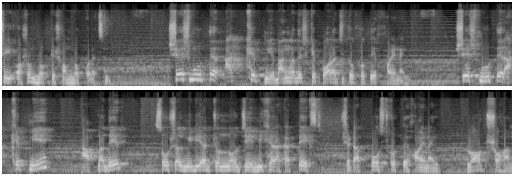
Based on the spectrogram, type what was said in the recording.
সেই অসম্ভবকে সম্ভব করেছেন। শেষ মুহূর্তের আক্ষেপ নিয়ে বাংলাদেশকে পরাজিত হতে হয় নাই। শেষ মুহূর্তের আক্ষেপ নিয়ে আপনাদের সোশ্যাল মিডিয়ার জন্য যে লিখে রাখা টেক্সট, সেটা পোস্ট করতে হয় নাই। লর্ড সোহান,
